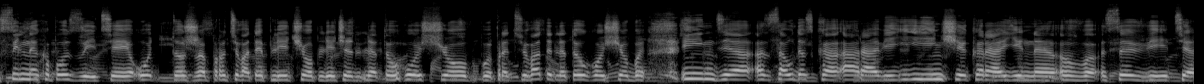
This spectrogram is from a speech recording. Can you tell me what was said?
сильних позицій. Отож, працювати пліч опліч для того, щоб працювати для того, щоб Індія, Саудовська Аравія і інші країни в світі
